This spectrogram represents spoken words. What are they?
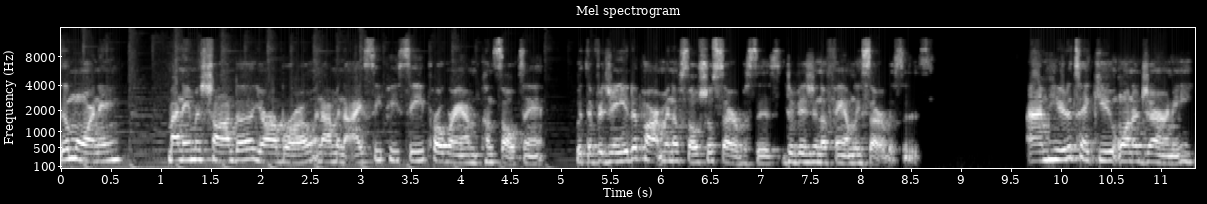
Good morning. My name is Chanda Yarbrough, and I'm an ICPC program consultant with the Virginia Department of Social Services, Division of Family Services. I'm here to take you on a journey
